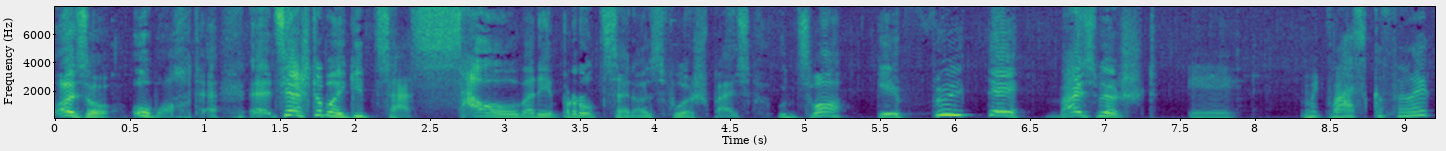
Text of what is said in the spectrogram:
Also, Obacht. Äh, Zuerst einmal gibt's eine saubere Brotzeit als Vorspeis. Und zwar gefüllte Weißwürst. Äh, mit was gefüllt?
